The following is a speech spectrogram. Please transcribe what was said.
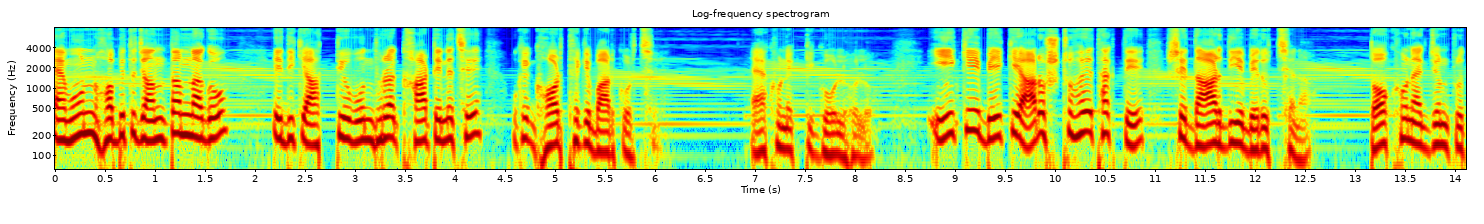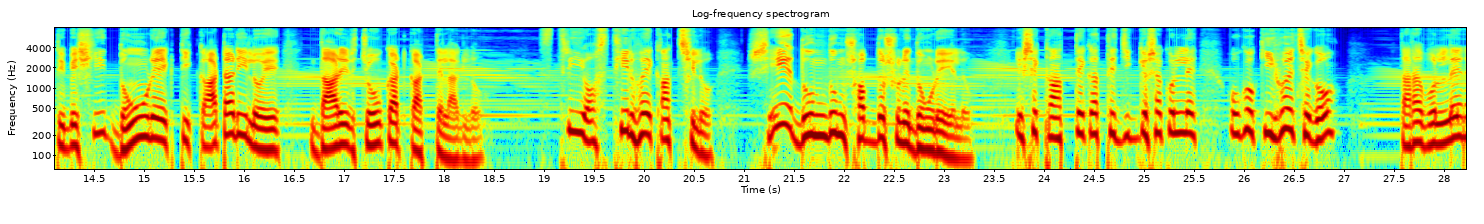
এমন হবে তো জানতাম না গো। এদিকে আত্মীয় বন্ধুরা খাট এনেছে, ওকে ঘর থেকে বার করছে। এখন একটি গোল হলো। এঁকে বেঁকে আড়ষ্ট হয়ে থাকতে সে দাঁড় দিয়ে বেরোচ্ছে না। তখন একজন প্রতিবেশী দৌড়ে একটি কাটারি লয়ে দাঁড়ের চৌকাট কাটতে লাগল। স্ত্রী অস্থির হয়ে কাঁদছিল। সে দুমদুম শব্দ শুনে দৌড়ে এলো। এসে কাঁদতে কাঁদতে জিজ্ঞাসা করলে, ওগো, কি হয়েছে গো? তারা বললেন,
